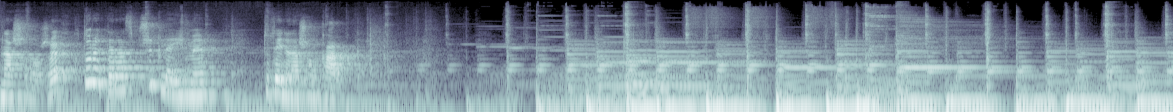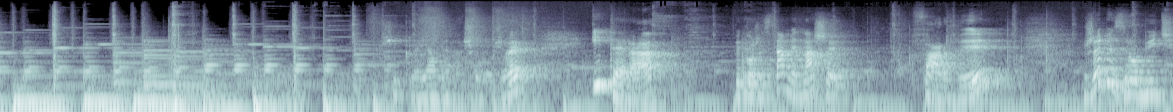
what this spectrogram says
nasz rożek, który teraz przykleimy tutaj na naszą kartkę. Przyklejamy nasz rożek i teraz wykorzystamy nasze farby, żeby zrobić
